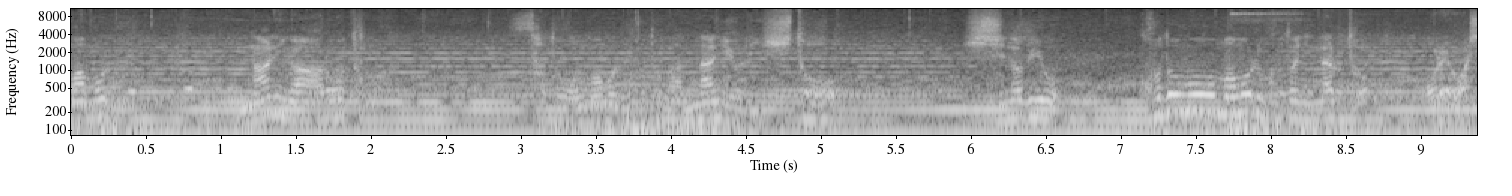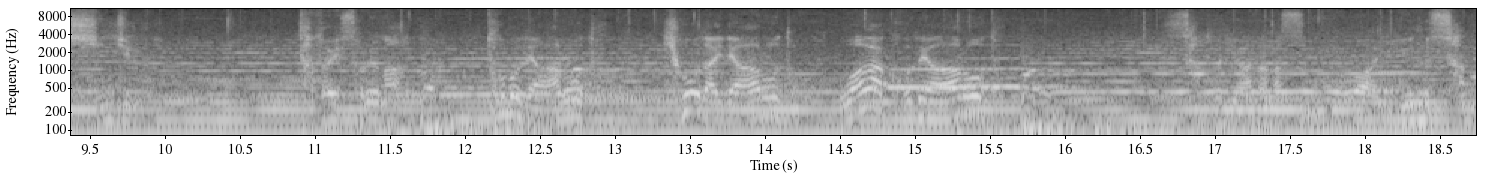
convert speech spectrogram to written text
守る何があろうとも里を守る。ことが何より人を忍びを子供を守ることになると俺は信じるたとえそれが友であろうと兄弟であろうと我が子であろうと。里にあだなす。者は許さぬ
